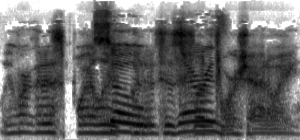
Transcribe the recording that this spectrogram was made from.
We weren't going to spoil it, So, but it's just fun is- foreshadowing.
